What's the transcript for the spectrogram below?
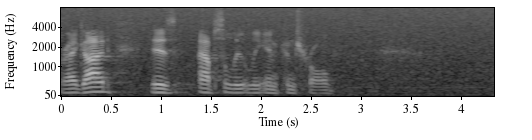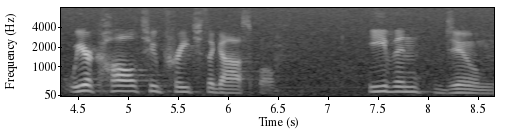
Right? God is absolutely in control we are called to preach the gospel, even doom.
